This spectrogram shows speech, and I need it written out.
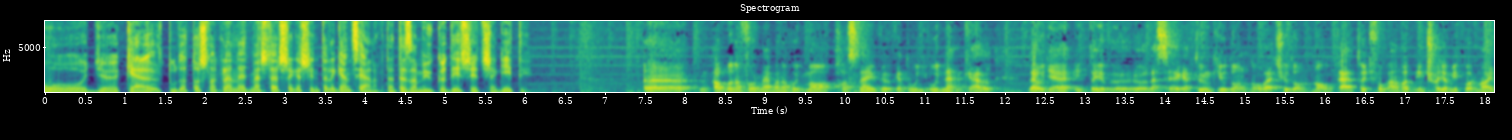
hogy kell tudatosnak lenni egy mesterséges intelligenciának? Tehát ez a működését segíti? Ö, abban a formában, ahogy ma használjuk őket, úgy, úgy nem kell. De ugye itt a jövőről beszélgetünk, you don't know what you don't know. Tehát, hogy fogalmad nincs, hogy amikor majd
